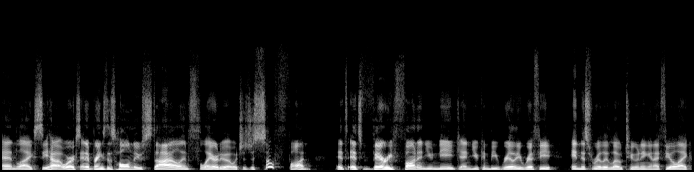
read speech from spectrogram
and like see how it works. And it brings this whole new style and flair to it, which is just so fun. It's it's very fun and unique, and you can be really riffy in this really low tuning. And I feel like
